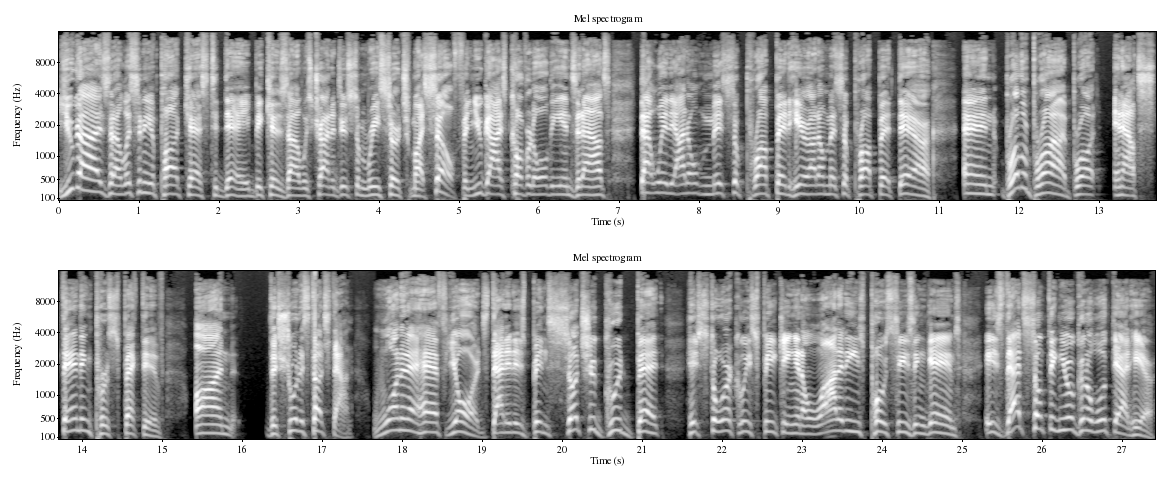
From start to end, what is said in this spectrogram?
You guys, and I listened to your podcast today because I was trying to do some research myself, and you guys covered all the ins and outs. That way, I don't miss a prop bet here, I don't miss a prop bet there. And Brother Bry brought an outstanding perspective on the shortest touchdown, one and a half yards, that it has been such a good bet, historically speaking, in a lot of these postseason games. Is that something you're going to look at here?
